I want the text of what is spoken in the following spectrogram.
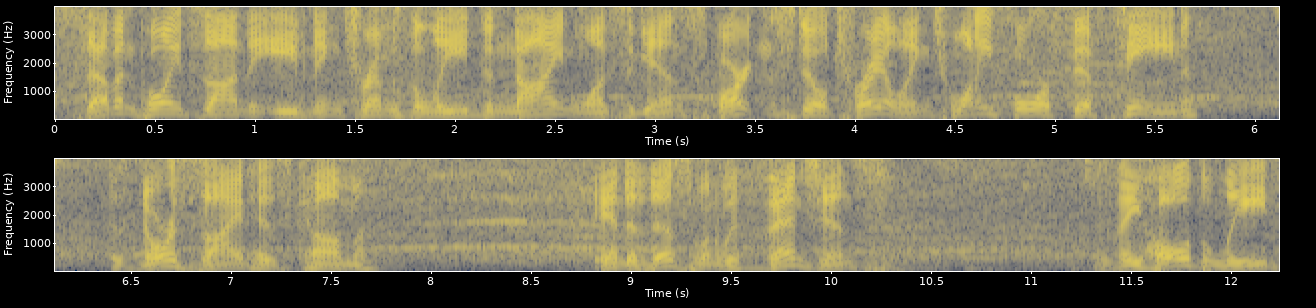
seven points on the evening, trims the lead to nine once again. Spartans still trailing 24 15 as Northside has come into this one with vengeance as they hold the lead.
